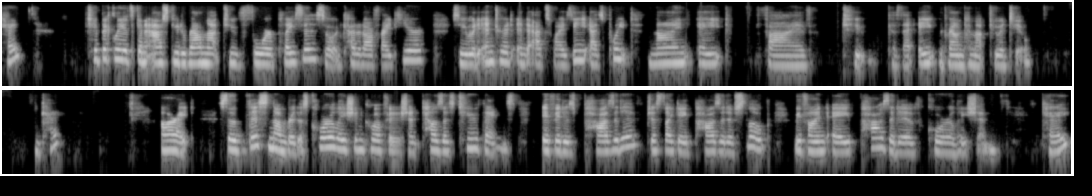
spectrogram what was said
Okay, Typically, it's going to ask you to round that to four places. So it would cut it off right here. So you would enter it into XYZ as 0.9852 because that eight would round him up to a two. Okay. All right. So this number, this correlation coefficient tells us two things. If it is positive, just like a positive slope, we find a positive correlation. Okay.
